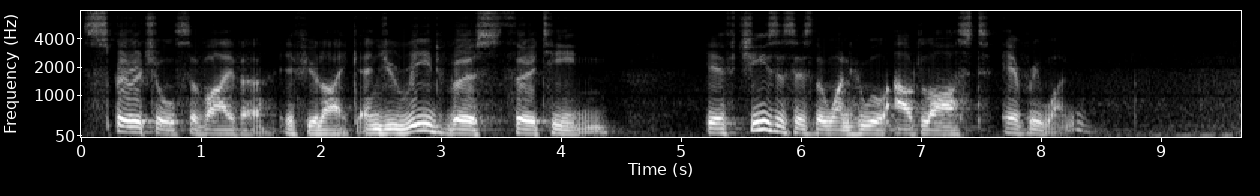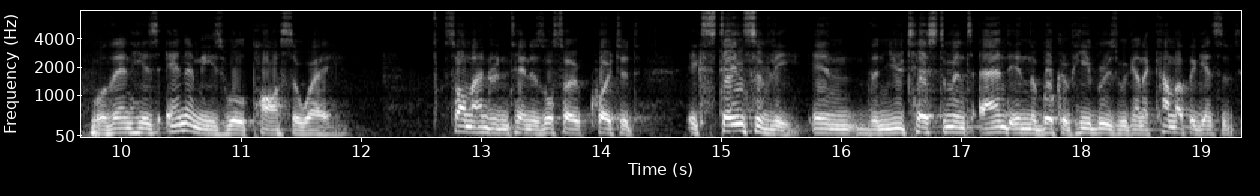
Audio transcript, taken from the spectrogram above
spiritual survivor, if you like, and you read verse 13, if Jesus is the one who will outlast everyone, well, then his enemies will pass away. Psalm 110 is also quoted extensively in the New Testament and in the book of Hebrews. We're going to come up against it,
